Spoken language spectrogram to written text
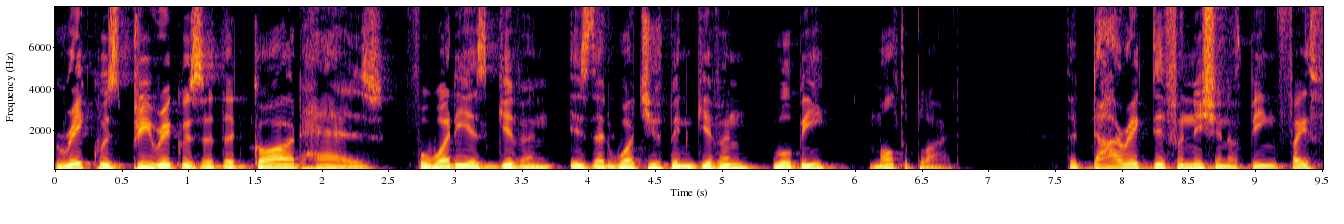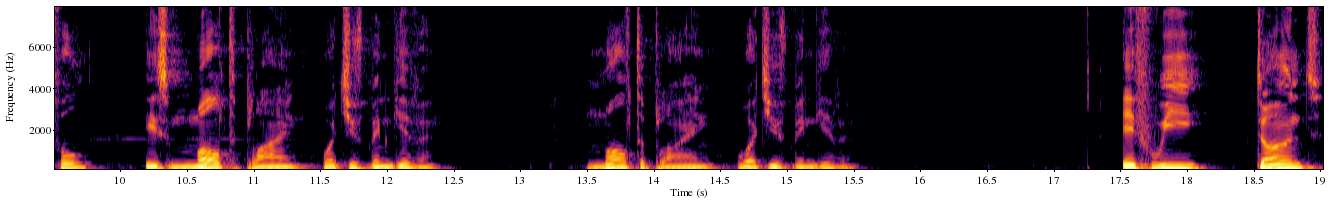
prerequisite that God has for what He has given is that what you've been given will be multiplied. The direct definition of being faithful is multiplying what you've been given. Multiplying what you've been given. If we don't,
